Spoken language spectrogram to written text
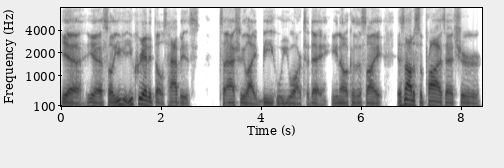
Yeah, yeah. So you you created those habits to actually like be who you are today, you know, because it's like it's not a surprise that you're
